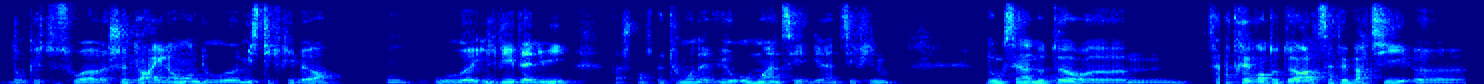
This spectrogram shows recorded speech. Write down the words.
donc que ce soit Shutter Island ou Mystic River. Mm. où euh, Ils vivent la nuit. Je pense que tout le monde a vu au moins un de ces, films. Donc c'est un auteur, euh, c'est un très grand auteur. Alors ça fait partie, euh,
